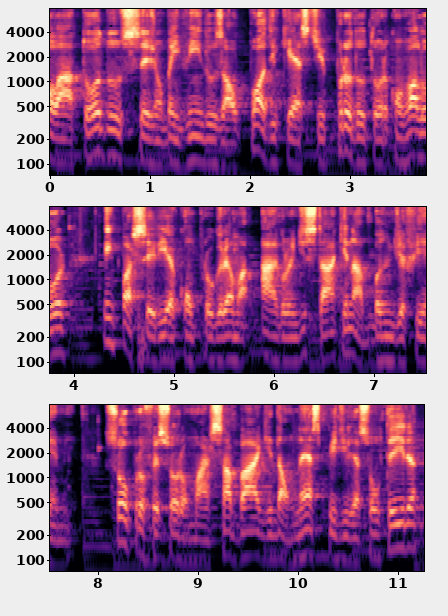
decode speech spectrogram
Olá a todos, sejam bem-vindos ao podcast Produtor com Valor, em parceria com o programa Agro em Destaque na Band FM. Sou o professor Omar Sabag, da Unesp de Ilha Solteira,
